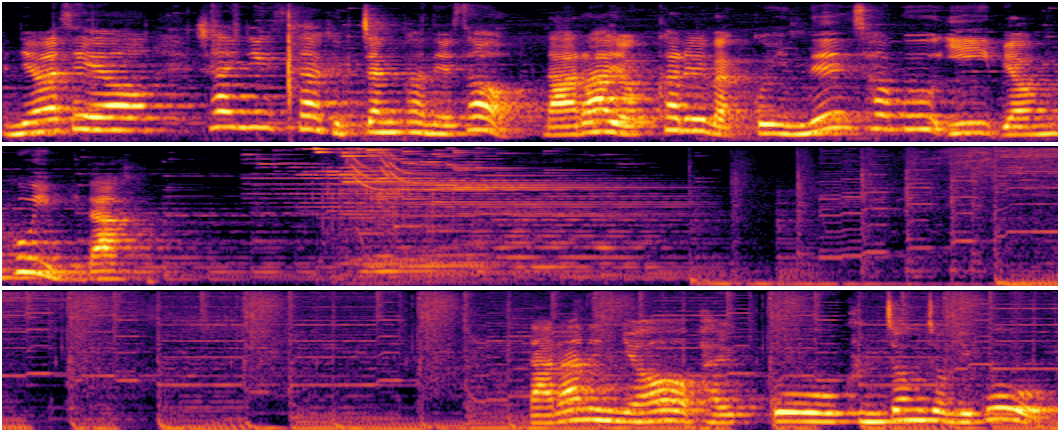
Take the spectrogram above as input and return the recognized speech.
안녕하세요. 샤이닝스타 극장판에서 나라 역할을 맡고 있는 성우 이명호입니다. 나라는요 밝고 긍정적이고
